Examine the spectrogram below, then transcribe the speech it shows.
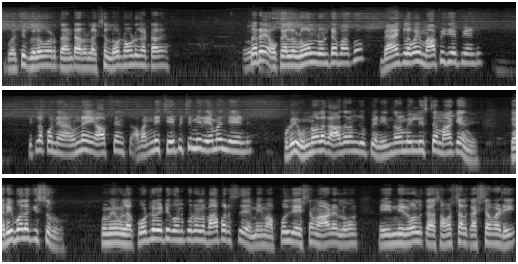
ఇప్పుడు వచ్చి గుల్లగొడతా అంటే అరవై లక్షలు లోన్ నోడు కట్టాలి? సరే ఒకవేళ లోన్లు ఉంటే మాకు బ్యాంకులో పోయి మాఫీ చేపియండి. ఇట్లా కొన్ని ఉన్నాయి ఆప్షన్స్ అవన్నీ చేపించి మీరు ఏమని చేయండి? ఇప్పుడు ఉన్న వాళ్ళకి ఆధారం చూపించండి ఇంధనం ఇల్లు ఇస్తే మాకేంది? గరీబోళ్ళకి ఇస్తారు ఇప్పుడు మేము ఇలా కోట్లు పెట్టి కొనుక్కున్న వాళ్ళు మా పరిస్థితి. మేము అప్పులు చేసినాం ఆడే లోన్ ఇన్ని రోజులు క- సంవత్సరాలు కష్టపడి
